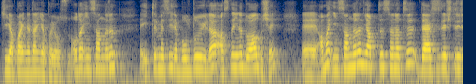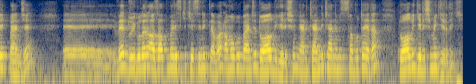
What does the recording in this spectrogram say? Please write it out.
ki yapay neden yapay olsun. O da insanların e, ittirmesiyle bulduğuyla aslında yine doğal bir şey. E, ama insanların yaptığı sanatı değersizleştirecek bence. E, ve duyguları azaltma riski kesinlikle var ama bu bence doğal bir gelişim. Yani kendi kendimizi sabote eden doğal bir gelişime girdik.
